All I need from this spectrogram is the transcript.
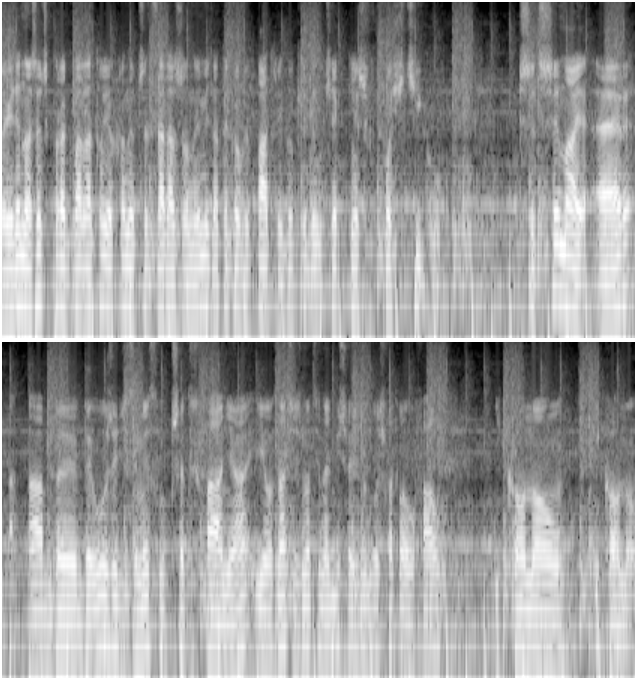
To jedyna rzecz, która gwarantuje ochronę przed zarażonymi, dlatego wypatruj go, kiedy uciekniesz w pościgu. Przytrzymaj R, aby by użyć zmysłu przetrwania i oznaczyć w nocy najbliższe źródło światła UV ikoną ikoną.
